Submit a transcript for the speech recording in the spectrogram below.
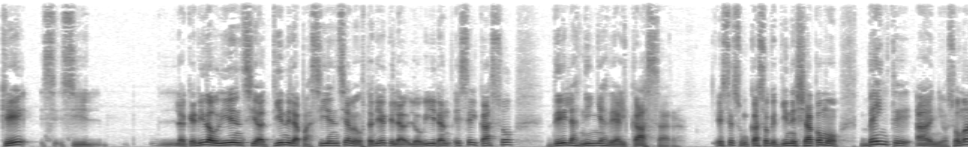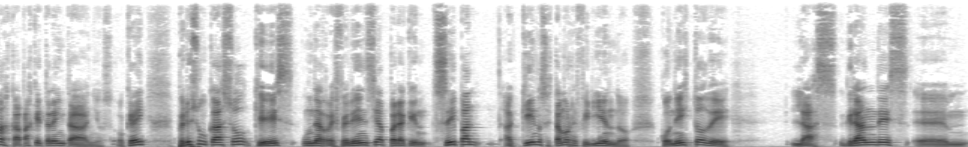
que, si, si la querida audiencia tiene la paciencia, me gustaría que la- lo vieran, es el caso de las niñas de Alcázar. Ese es un caso que tiene ya como 20 años o más, capaz que 30 años, ¿ok? Pero es un caso que es una referencia para que sepan a qué nos estamos refiriendo con esto de las grandes, eh,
